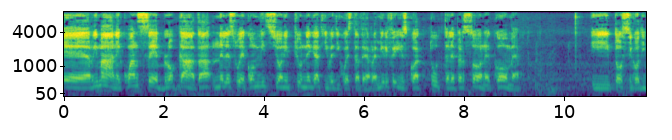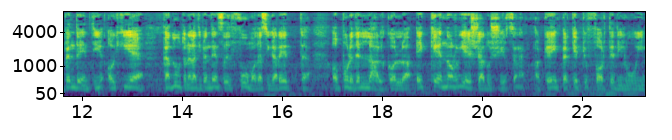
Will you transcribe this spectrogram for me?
eh, rimane quanse bloccata nelle sue convinzioni più negative di questa terra. E mi riferisco a tutte le persone come i tossicodipendenti o chi è caduto nella dipendenza del fumo da sigaretta oppure dell'alcol e che non riesce ad uscirsene, ok? Perché è più forte di lui,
